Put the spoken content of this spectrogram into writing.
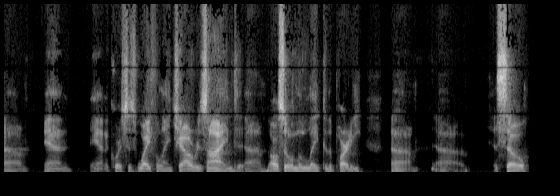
um, and and of course his wife Elaine Chao resigned, um, also a little late to the party. Um, uh, so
